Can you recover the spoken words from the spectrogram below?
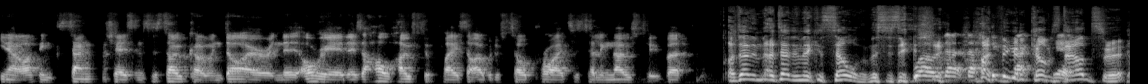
you know I think Sanchez and Sissoko and Dier and the Aurier. There's a whole host of players that I would have sold prior to selling those two. But I don't, think, I don't think they can sell them. This is the issue. Well, that, that, I think when it comes yeah. down to it,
